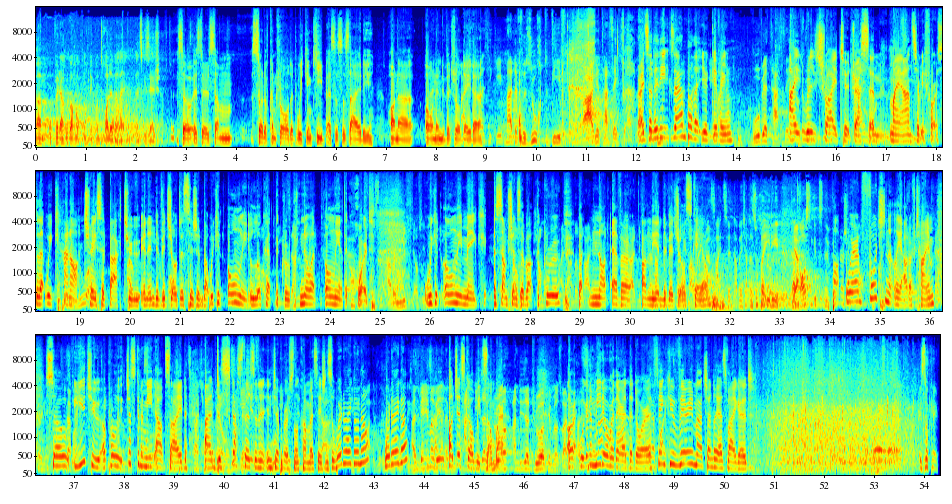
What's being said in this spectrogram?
ähm, ob wir da überhaupt noch eine Kontrolle behalten als Gesellschaft. so is there some sort of control that we can keep as a society on our own individual data? Was ich gegeben hatte, versuchte die Frage tatsächlich zu All right, so the, the example that you're giving, wo wir tatsächlich I really tried to address in my answer before, so that we cannot trace it back to an individual decision, but we can only look at the group, no, at, only at the cohort. aber nicht auf We can only make assumptions about the group, but not ever on the individual scale. Zeit sind, aber ich habe eine super Idee. Da Ja. draußen gibt es eine But we're unfortunately out of time, so you two are probably just going to meet outside and discuss this in an interpersonal conversation. So where do I go now? Where do I go? Also wer immer will, Oh, just go meet dieser somewhere. Tür, an dieser Tür können wir uns weiter All right, we're going to meet over there at the door. Thank you very much, Andreas Weigend. It's okay.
